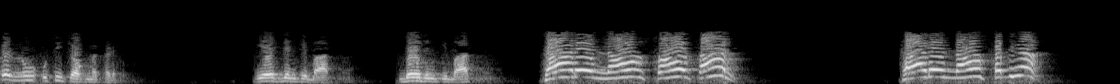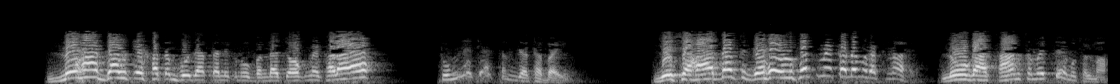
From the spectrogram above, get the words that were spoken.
پھر نو اسی چوک میں کھڑے ہو یہ ایک دن کی بات نہیں، دو دن کی بات نہیں۔ ساڑھے نو سو سال، ساڑھے نو سدیاں لوہا گل کے ختم ہو جاتا لیکن وہ بندہ چوک میں کھڑا ہے۔ تم نے کیا سمجھا تھا بھائی؟ یہ شہادت گہے الفت میں قدم رکھنا ہے۔ لوگ آسان سمجھتے ہیں مسلمان۔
